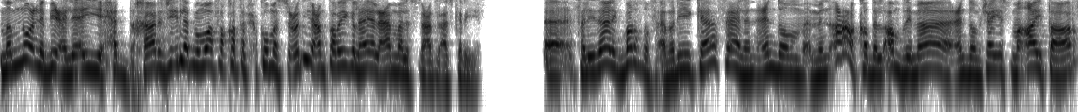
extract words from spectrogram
ممنوع نبيعها لأي حد خارجي إلا بموافقة الحكومة السعودية عن طريق الهيئة العامة للصناعات العسكرية. آه، فلذلك برضو في أمريكا فعلا عندهم من أعقد الأنظمة عندهم شيء اسمه آيتار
